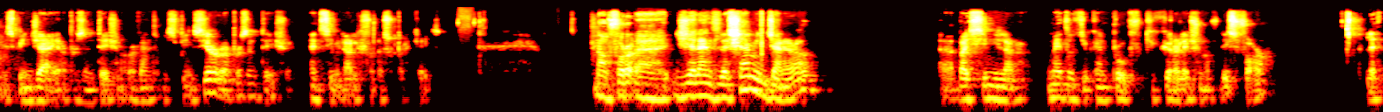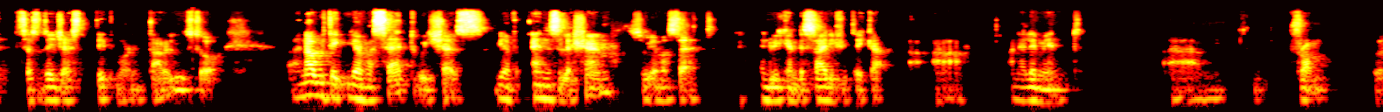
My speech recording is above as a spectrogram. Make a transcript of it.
the spin j representation or eventually spin zero representation, and similarly for the super case. Now for uh, GLN slash M in general, by similar methods, you can prove Q correlation of this form. Let's just digest it more entirely. So uh, now we take, we have a set which has, we have N slash M. So we have a set and we can decide if you take a, a an element um, from uh,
